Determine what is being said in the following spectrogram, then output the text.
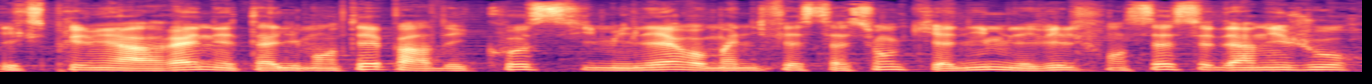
exprimée à Rennes est alimentée par des causes similaires aux manifestations qui animent les villes françaises ces derniers jours.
